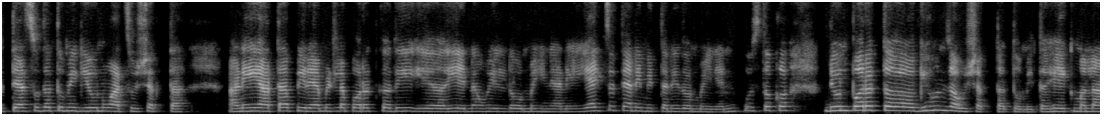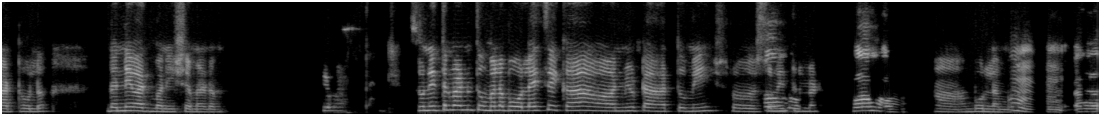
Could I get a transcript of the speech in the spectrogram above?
तर त्या सुद्धा तुम्ही घेऊन वाचू शकता आणि आता पिरॅमिडला परत कधी येणं होईल दोन महिन्याने, यायचं त्या निमित्ताने दोन महिन्याने पुस्तकं देऊन परत घेऊन जाऊ शकता तुम्ही. तर हे एक मला आठवलं. धन्यवाद मनीषा मॅडम. सुनेत्रा मॅडम तुम्हाला बोलायचंय का? अनम्यूट आहात तुम्ही. सु हो, हो. सुनेत्रा मॅडम. हो, हो. हां, बोला मग. अ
